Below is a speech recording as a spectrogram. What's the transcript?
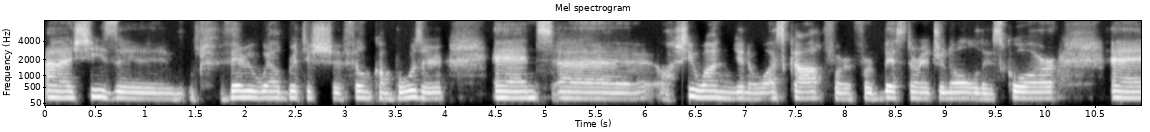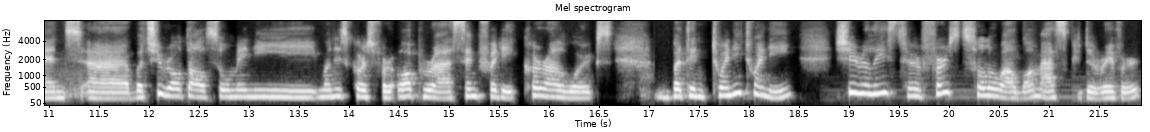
Uh, she's a very well British uh, film composer, and uh, oh, she won, you know, Oscar for for best original score, and uh, but she wrote also many many scores for opera, symphony, choral works. But in 2020, she released her first solo album, Ask the River,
